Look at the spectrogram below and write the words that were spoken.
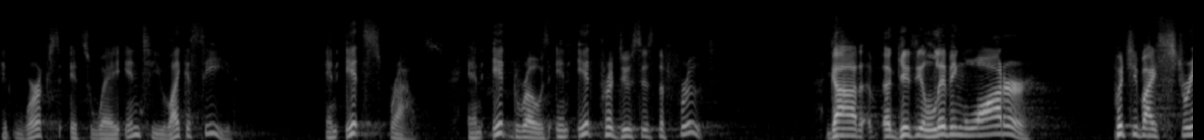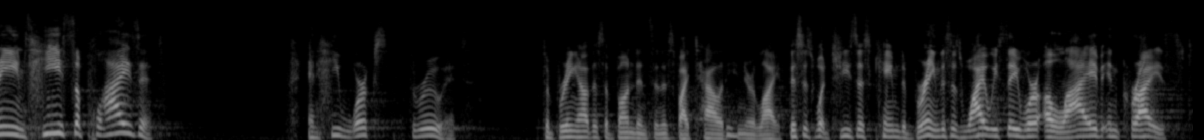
it works its way into you like a seed. And it sprouts and it grows and it produces the fruit. God uh, gives you living water, puts you by streams. He supplies it. And He works through it to bring out this abundance and this vitality in your life. This is what Jesus came to bring. This is why we say we're alive in Christ,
